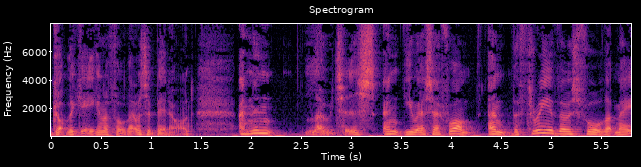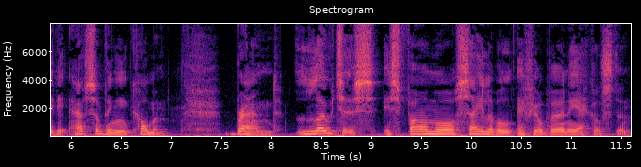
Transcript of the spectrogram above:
got the gig, and I thought that was a bit odd. And then Lotus and USF1. And the three of those four that made it have something in common. Brand. Lotus is far more saleable if you're Bernie Ecclestone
